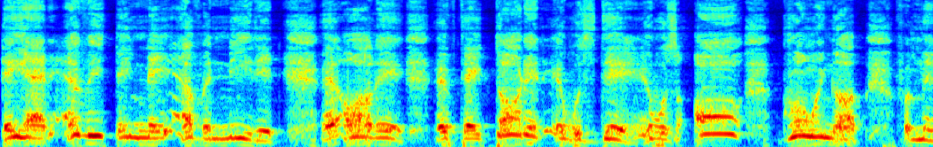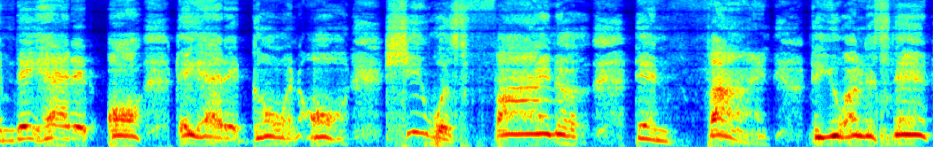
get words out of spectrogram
They had everything they ever needed. And all they, if they thought it, it was there. It was all growing up from them. They had it all. They had it going on. She was finer than fine. Do you understand?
